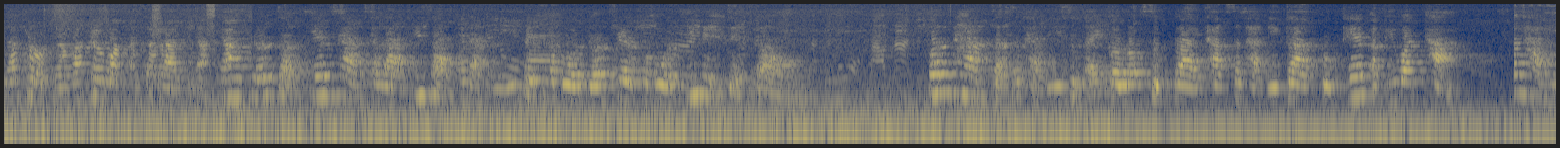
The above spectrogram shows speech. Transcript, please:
และโปรดระมัดระวังอันตรายขณะก้าวรถจอดเทียบชานชาลาที่สองขณะนี้เป็นขบวนรถเร็วขบวนที่ 172ต้นทางจากสถานีสุไหนโกลกสุดปลายทาง สถานีกลางกรุงเทพอภิวัตค่ะ สถานี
